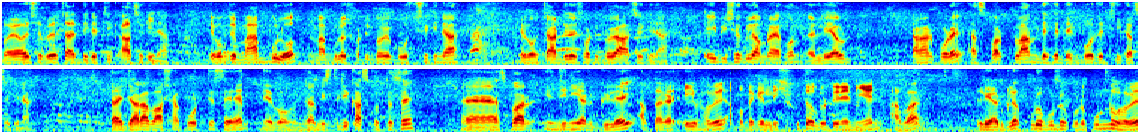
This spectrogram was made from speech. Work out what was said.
বয়া হিসেবে চারদিকে ঠিক আছে কিনা। এবং যে মাপগুলো মাপগুলো সঠিকভাবে বসছে কিনা এবং চারদিকে সঠিকভাবে আছে কিনা। এই বিষয়গুলো আমরা এখন লেআউট টানার পরে অ্যাজ পার প্ল্যান দেখে দেখব যে ঠিক আছে কিনা। তাই যারা বাসা করতেছে এবং যারা মিস্ত্রি কাজ করতেছে অ্যাজ পার ইঞ্জিনিয়ার গেলেই আপনারা এইভাবে আপনাদেরকে সুতাগুলো টেনে নিয়ে আবার লেয়ারগুলো পুরোপুরি পুরো পূর্ণভাবে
